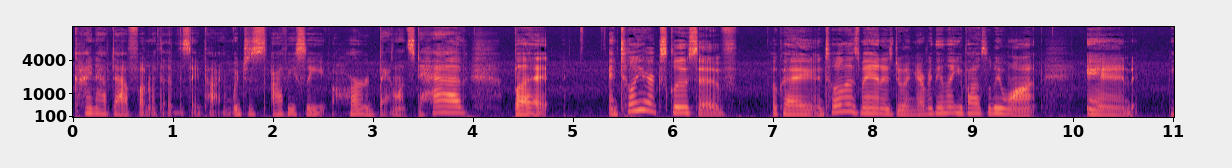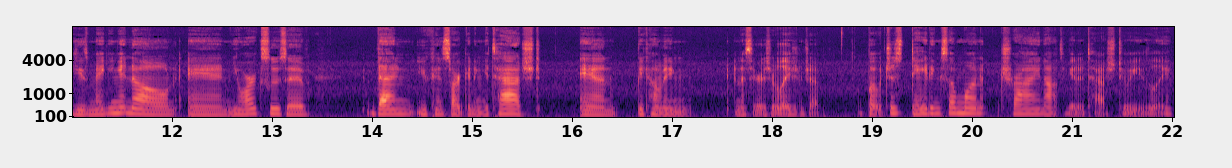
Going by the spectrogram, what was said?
kind of have to have fun with it at the same time, which is obviously a hard balance to have. But until you're exclusive, okay, until this man is doing everything that you possibly want and he's making it known and you are exclusive, then you can start getting attached and becoming in a serious relationship but just dating someone, try not to get attached too easily.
